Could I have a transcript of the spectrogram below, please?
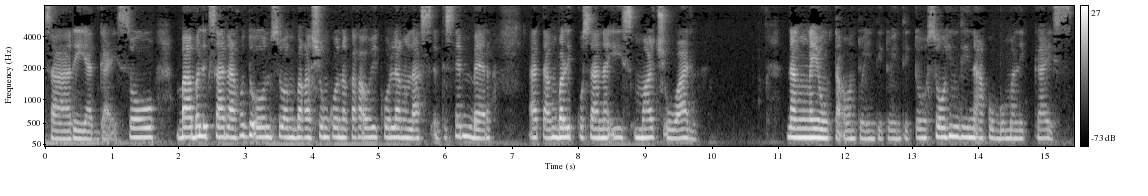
sa Riyadh guys. So, babalik sana ako doon. So, ang bakasyon ko, nakakauwi ko lang last December. At ang balik ko sana is March 1 ng ngayong taon 2022. So, hindi na ako bumalik guys.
